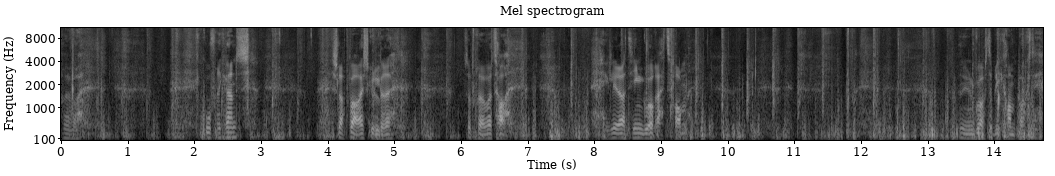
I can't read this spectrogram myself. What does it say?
Prøver god frekvens, slappe av i skuldre, så prøver å ta egentlig da ting går rett fram. At det blir krampaktig.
